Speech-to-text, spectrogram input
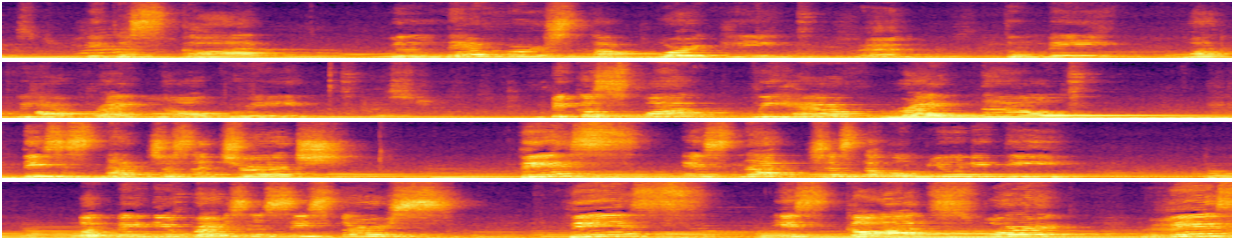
Yes, Because God will never stop working Amen. to make what we have right now great. Because what we have right now, this is not just a church. This is not just a community. But my dear brothers and sisters, this is God's work. This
